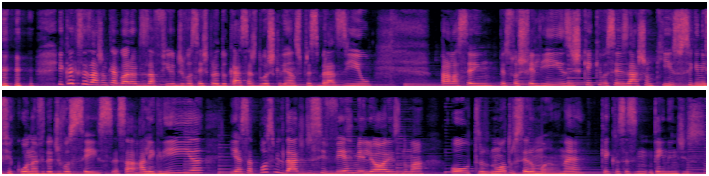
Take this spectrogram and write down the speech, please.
E o que que vocês acham que agora é o desafio de vocês para educar essas duas crianças para esse Brasil, para elas serem pessoas felizes? O que que vocês acham que isso significou na vida de vocês? Essa alegria e essa possibilidade de se ver melhores numa outro, num outro ser humano, né? O que que vocês entendem disso?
